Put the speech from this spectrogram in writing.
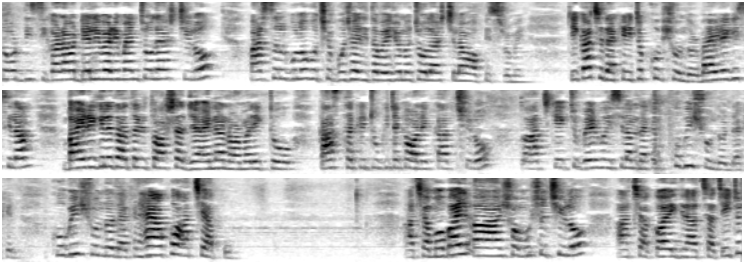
দৌড় দিচ্ছি, কারণ আমার ডেলিভারি ম্যান চলে আসছিল। পার্সেলগুলো হচ্ছে বোঝাই দিতে হবে, এই জন্য চলে আসছিলাম অফিস রুমে ঠিক আছে, দেখে এটা খুব সুন্দর। বাইরে গেছিলাম, বাইরে গেলে তাড়াতাড়ি তো আসা যায় না নর্মালি একটু কাজ থাকে, টুকিটাকে অনেক কাজ ছিল। তো আজকে একটু বের হয়েছিলাম, দেখেন খুবই সুন্দর, দেখেন, খুবই সুন্দর, দেখেন। হ্যাঁ আপু, আছে, আপু। আচ্ছা মোবাইল সমস্যা ছিল আচ্ছা কয়েকদিন আচ্ছা আচ্ছা এটা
